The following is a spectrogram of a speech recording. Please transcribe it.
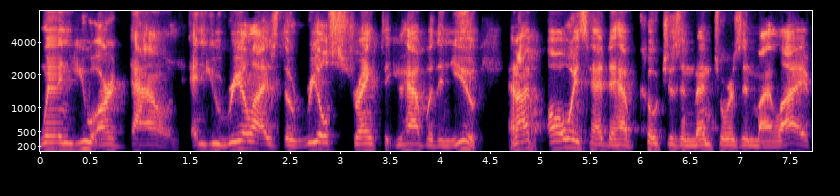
when you are down and you realize the real strength that you have within you and i've always had to have coaches and mentors in my life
